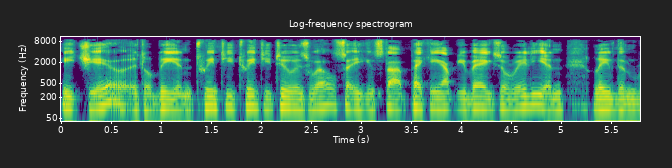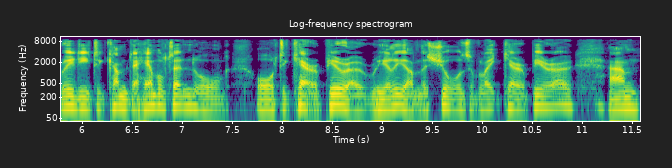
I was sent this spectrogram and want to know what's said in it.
each year. It'll be in 2022 as well, so you can start packing up your bags already and leave them ready to come to Hamilton or or to Karapiro, really, on the shores of Lake Karapiro. Um,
